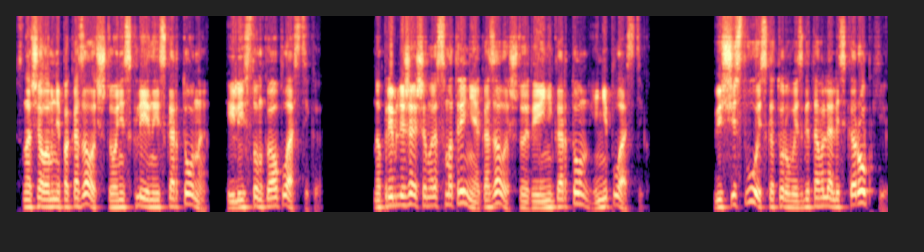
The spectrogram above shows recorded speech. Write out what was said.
Сначала мне показалось, что они склеены из картона или из тонкого пластика. Но при ближайшем рассмотрении оказалось, что это и не картон, и не пластик. Вещество, из которого изготовлялись коробки,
